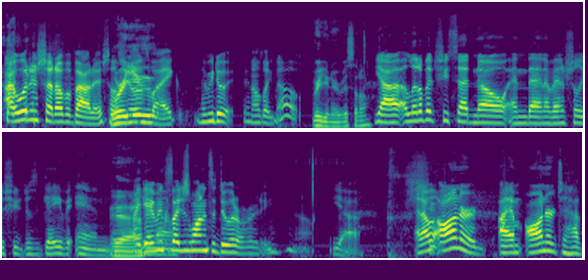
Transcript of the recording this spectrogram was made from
I wouldn't shut up about it. So Were she was you- like, "Let me do it," and I was like, "No." Were you nervous at all? Yeah, a little bit she said no, and then eventually she just gave in. Yeah. I gave in because I just wanted to do it already. You know. Yeah. And I'm honored. I am honored to have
